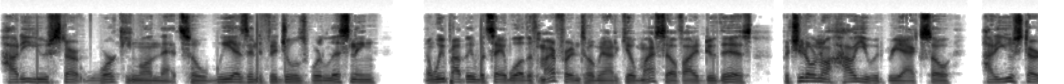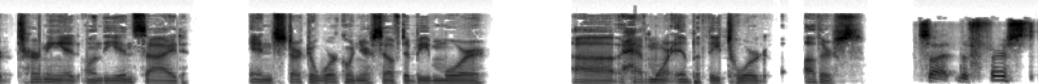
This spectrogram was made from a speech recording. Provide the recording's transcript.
how do you start working on that? So we as individuals were listening and we probably would say, well, if my friend told me to kill myself, I'd do this, but you don't know how you would react. So how do you start turning it on the inside and start to work on yourself to be more, uh, have more empathy toward others? So the first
